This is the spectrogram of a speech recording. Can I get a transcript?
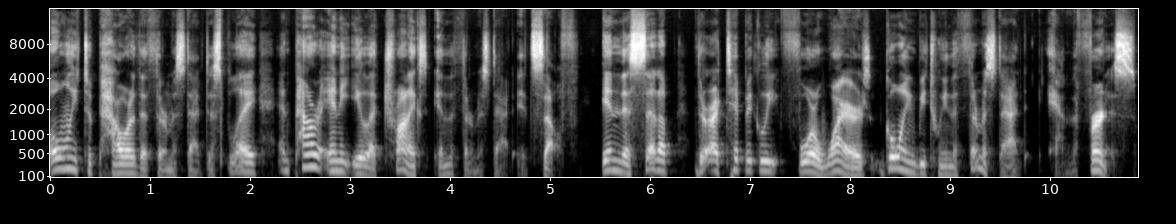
only to power the thermostat display and power any electronics in the thermostat itself. In this setup, there are typically four wires going between the thermostat and the furnace.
